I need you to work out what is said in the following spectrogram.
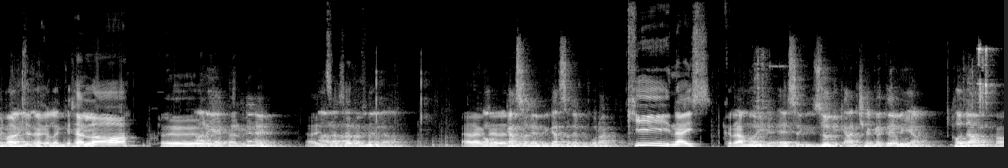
ვერ მარჯვენა ღელაკი. Hello? არის აქ მე? აი, არავინ რა. არა. ო, არა. გასაღები, გასაღები ყურა. კი, nice. გრაფ. ამოიგე, ესე იგი, ზოგი კარგი ჩაკეტილია. ხო და ხო.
